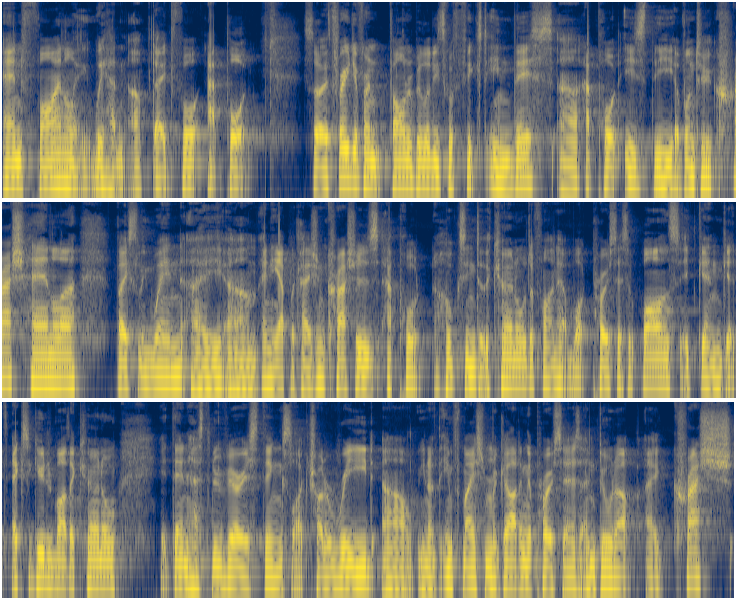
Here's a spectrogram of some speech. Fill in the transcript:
And finally, we had an update for Apport. So three different vulnerabilities were fixed in this. Uh, Apport is the Ubuntu crash handler. Basically, when a um, any application crashes, Apport hooks into the kernel to find out what process it was. It then gets executed by the kernel. It then has to do various things like try to read, uh, you know, the information regarding the process and build up a crash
